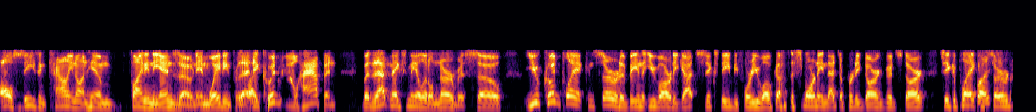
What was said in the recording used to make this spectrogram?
all season, counting on him finding the end zone and waiting for that. Right. It could well happen, but that makes me a little nervous. So, you could play it conservative, being that you've already got 60 before you woke up this morning. That's a pretty darn good start. So you could play it conservative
